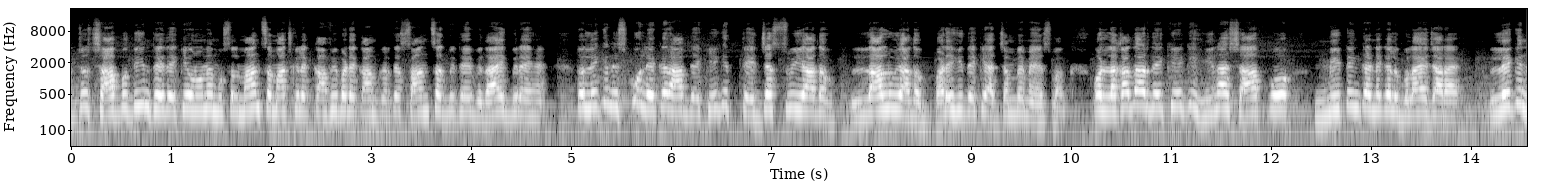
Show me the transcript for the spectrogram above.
जो शाहबुद्दीन थे, देखिए, उन्होंने मुसलमान समाज के लिए काफ़ी बड़े काम करते सांसद भी थे, विधायक भी रहे हैं। तो लेकिन इसको लेकर आप देखिए कि तेजस्वी यादव, लालू यादव बड़े ही देखिए अचंबे में इस वक्त। और लगातार देखिए कि हिना शाह को मीटिंग करने के लिए बुलाया जा रहा है। लेकिन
